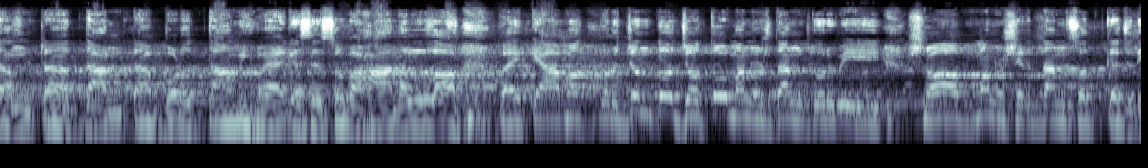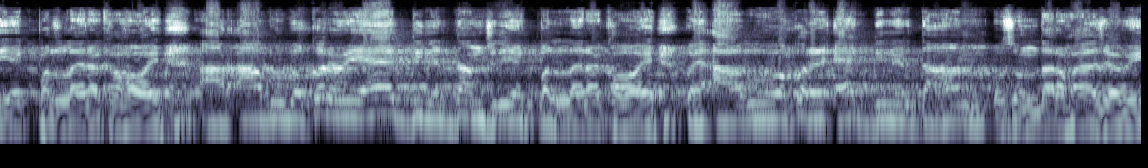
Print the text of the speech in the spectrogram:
দানটা দানটা বড় দামি হয়ে গেছে সোবাহান আল্লাহ কয় কেয়ামত পর্যন্ত যত মানুষ দান করবে, সব মানুষের দান সৎকা যদি এক পাল্লায় রাখা হয়, আর আবু বকরের একদিনের দান যদি এক পাল্লায় রাখা হয় কয় আবু বকরের একদিনের দান ওজনদার হয়ে যাবে।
